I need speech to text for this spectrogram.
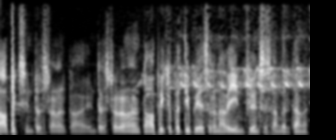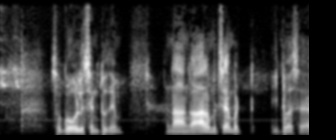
டாபிக்ஸ் இன்ட்ரெஸ்டான டா இன்ட்ரெஸ்டடான டாப்பிக்கை பற்றி பேசுகிற நிறைய இன்ஃப்ளூயன்சஸ் அங்கே இருக்காங்க. So go listen to them நான் அங்கே ஆரம்பித்தேன் but it was a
